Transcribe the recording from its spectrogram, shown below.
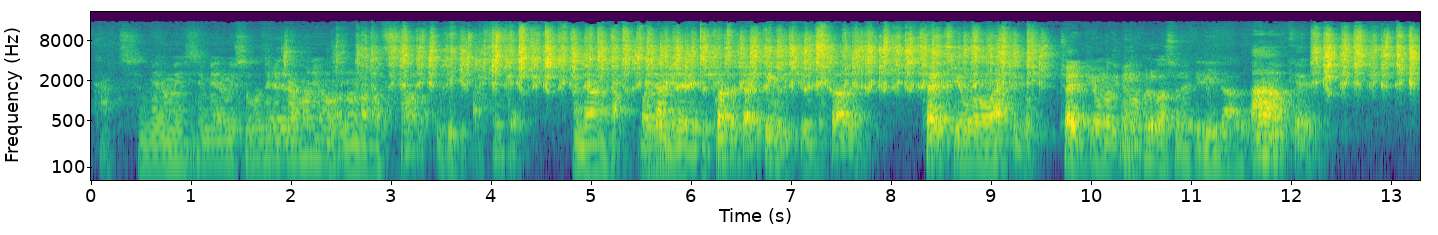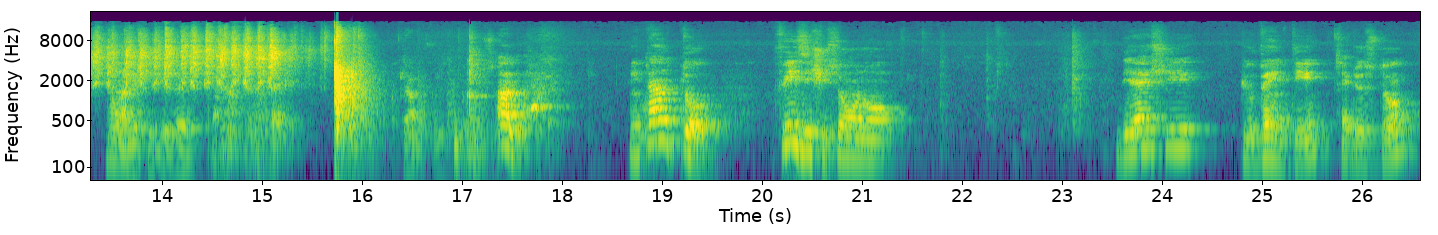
Cazzo, mi hanno messo, mi hanno messo potere draconico, non la passavo. Ok. Andiamo a i danni da elettricità. Quanto c'hai? 15 in totale? C'hai il più uno etico? C'hai il più uno Eh, ma quello va di dado. Ah, ok. Non alle CD, vero? Bravo. Allora, intanto fisici sono 10 più 20, Sì. giusto?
